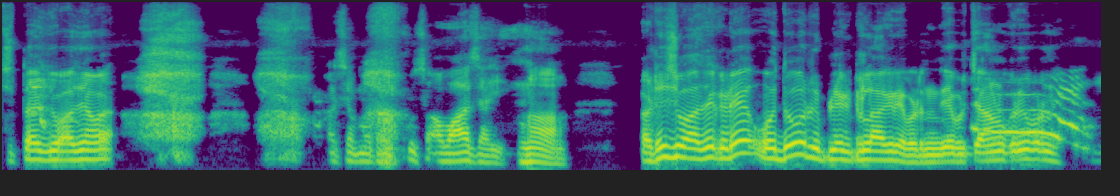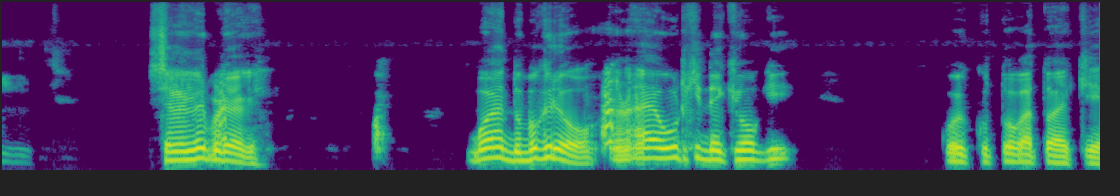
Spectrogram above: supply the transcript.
चित्ता की आवाज़ें अच्छा मतलब कुछ आवाज़ आई। हाँ। अठे से आवाज़ें कड़े वो दो रिफ्लेक्टर लाग रहे बटन दे चालू करियो बटन सिलेंडर पड़ेगी वो है दुबक रहे हो ए उठ के देखियो कि कोई कुत्तों का तो है। के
